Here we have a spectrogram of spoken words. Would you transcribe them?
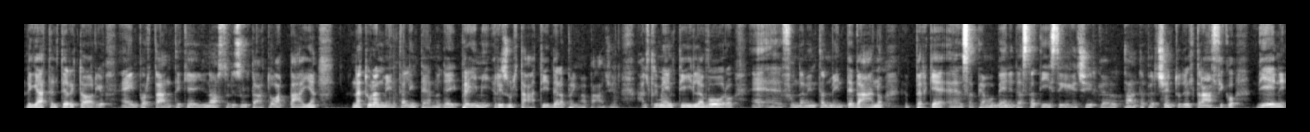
legate al territorio, è importante che il nostro risultato appaia naturalmente all'interno dei primi risultati della prima pagina. Altrimenti il lavoro è eh, fondamentalmente vano perché eh, sappiamo bene da statistiche che circa l'80% del traffico viene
